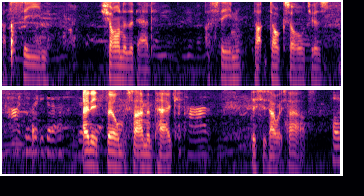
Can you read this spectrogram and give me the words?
I've seen Shaun of the Dead, I've seen that Dog Soldiers, Can't do it, you're gonna have to do any it. film with Simon Pegg. Can't. This is how it starts. I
